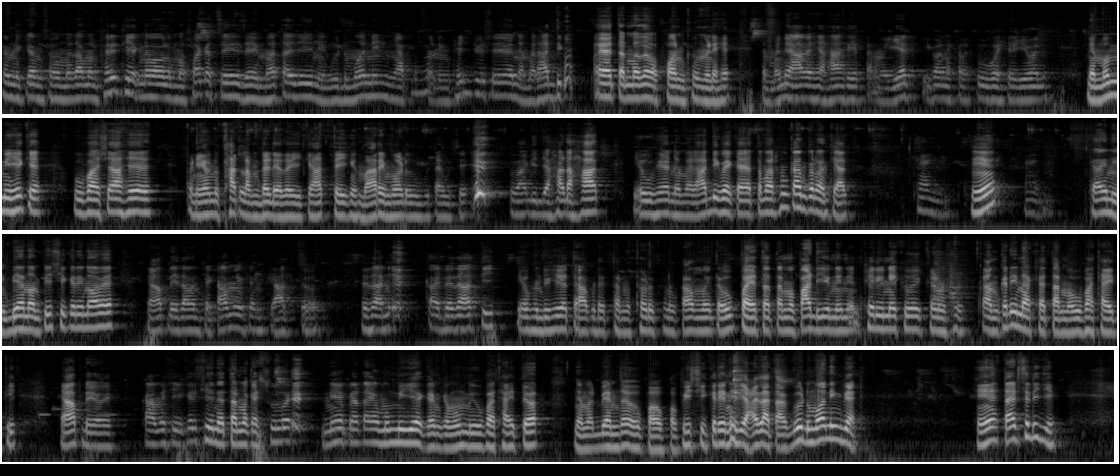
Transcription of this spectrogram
Family કેમ છો? મજામાં? ફરીથી એક નવા વ્લોગમાં સ્વાગત છે. જય માતાજી ને ગુડ મોર્નિંગ. આપણું મોર્નિંગ થઈ ગયું છે અને અમારા હાર્દિક અત્યારમાં તો ફોન ઘૂમડે છે. ને મને આવે છે હા રે અત્યારમાં યાદ કે કોને ખબર ઊભો છે એવાનું ને મમ્મી હે કે ઊભા શા છે પણ એમનું ખાટલામાં દડે રહી કે હાથ થઈ કે મારે મોડું બતાવું છે. વાગી જાય હાડા હાથ એવું છે ને મારે હાર્દિકભાઈ કહે તમારે શું કામ કરવાનું છે આજ? કાંઈ હે? કાંઈ નહીં બેન આમ પીસી કરીને આવે. આપણે જવાનું છે કામે કેમ કે આજ તો રજાની કાંઈ રજા હતી એવું બધું છે તો આપણે તારમાં થોડું ઘણું કામ હોય તો ઉપાય તો તારમાં પાડીને ને ફેરવી નાખ્યું હોય ઘણું કામ કરી નાખ્યા તારમાં ઊભા થાય હતી આપણે હવે કામ એસી કરીશું ને તારમાં કાંઈ સુલો ને પેટાયો મમ્મી એ કેમ કે મમ્મી ઊભા થાય તો ને અમારી બેન જાઓ ઊભા ઊભા પીસી કરીને જે હાલા તા ગુડ મોર્નિંગ બેન હે ટાઈટ સડી ગઈ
